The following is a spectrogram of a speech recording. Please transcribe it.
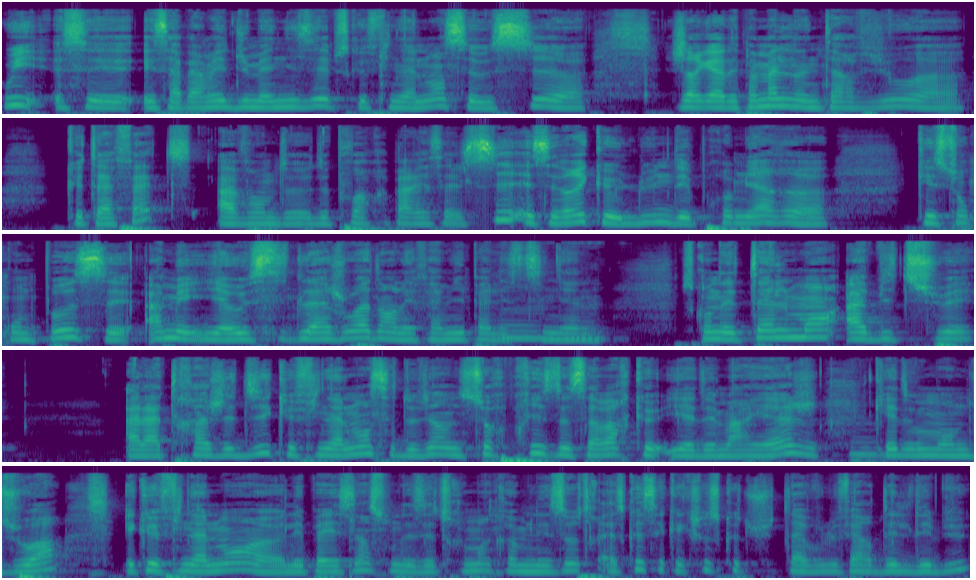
Oui, et ça permet d'humaniser parce que finalement, c'est aussi. Euh, j'ai regardé pas mal d'interviews euh, que tu as faites avant de, pouvoir préparer celle-ci, et c'est vrai que l'une des premières euh, questions qu'on te pose, c'est Ah, mais il y a aussi de la joie dans les familles palestiniennes. Mm-hmm. Parce qu'on est tellement habitués à la tragédie que finalement ça devient une surprise de savoir qu'il y a des mariages, mm. qu'il y a des moments de joie et que finalement euh, les Palestiniens sont des êtres humains comme les autres. Est-ce que c'est quelque chose que tu as voulu faire dès le début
